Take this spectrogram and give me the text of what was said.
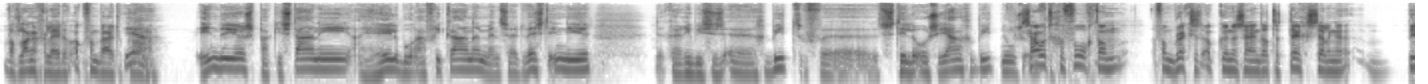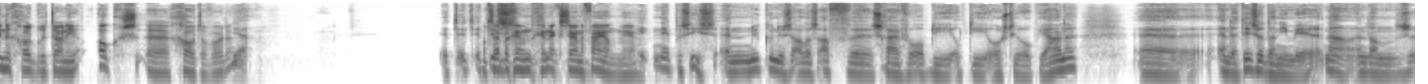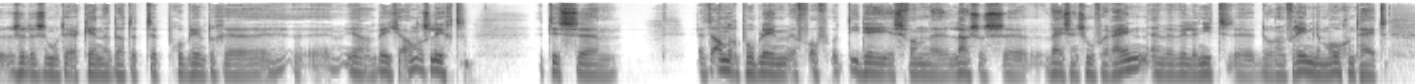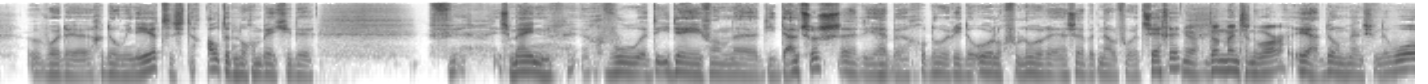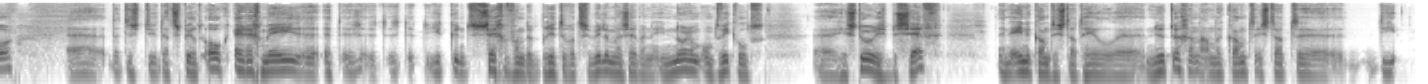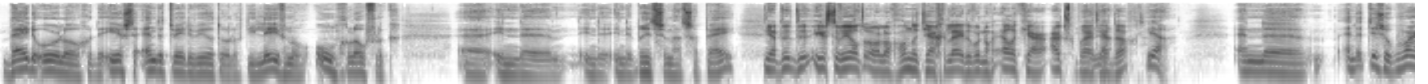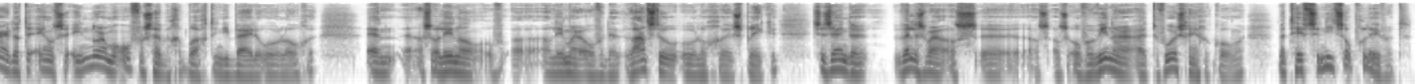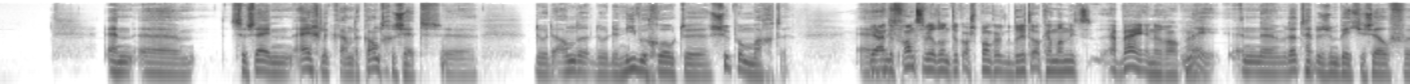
wat langer geleden ook van buiten komen. Ja, Indiërs, Pakistani, een heleboel Afrikanen, mensen uit West-Indië, de Caribische eh, gebied of eh, het Stille Oceaangebied. Noem ze Zou het gevolg dan van Brexit ook kunnen zijn dat de tegenstellingen binnen Groot-Brittannië ook uh, groter worden? Ja. Het, het, het Want ze hebben geen, geen externe vijand meer. Nee, precies. En nu kunnen ze alles afschuiven op die, op die Oost-Europeanen. Uh, en dat is er dan niet meer. Nou, en dan zullen ze moeten erkennen dat het probleem toch uh, ja, een beetje anders ligt. Het is. Ehm, het andere probleem, of, of, het idee is van, uh, luister eens, wij zijn soeverein en we willen niet door een vreemde mogendheid worden gedomineerd. Er zit altijd nog een beetje de, is mijn gevoel het idee van uh, die Duitsers. Uh, die hebben goddorie de oorlog verloren en ze hebben het nou voor het zeggen. Ja, don't mention the war. Ja, don't mention the war. Uh, dat, is, dat speelt ook erg mee. Het, het, het, je kunt zeggen van de Britten wat ze willen, maar ze hebben een enorm ontwikkeld historisch besef. Aan de ene kant is dat heel nuttig, aan de andere kant is dat die beide oorlogen, de Eerste en de Tweede Wereldoorlog, die leven nog ongelooflijk uh, in, de, in, de, in de Britse maatschappij. Ja, de, de Eerste Wereldoorlog, 100 jaar geleden, wordt nog elk jaar uitgebreid herdacht. Ja. En, en het is ook waar dat de Engelsen enorme offers hebben gebracht in die beide oorlogen. En als we alleen, al, of, alleen maar over de laatste oorlog spreken, ze zijn er weliswaar als, als, als overwinnaar uit de voorschijn gekomen, maar het heeft ze niets opgeleverd. En ze zijn eigenlijk aan de kant gezet door de, andere, door de nieuwe grote supermachten. Ja, en de Fransen wilden natuurlijk oorspronkelijk de Britten ook helemaal niet erbij in Europa. Nee, en uh, dat hebben ze een beetje zelf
